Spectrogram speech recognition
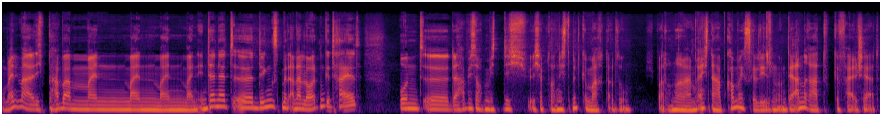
Moment mal, ich habe mein, mein, mein, mein Internet-Dings mit anderen Leuten geteilt und äh, da habe ich doch mich nicht, ich habe doch nichts mitgemacht. Also ich war doch nur an meinem Rechner, habe Comics gelesen und der andere hat gefeilschert.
